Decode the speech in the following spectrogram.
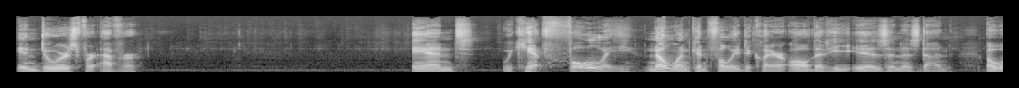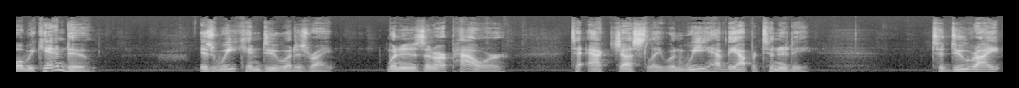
endures forever. And we can't fully, no one can fully declare all that he is and has done. But what we can do is we can do what is right. When it is in our power to act justly, when we have the opportunity to do right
